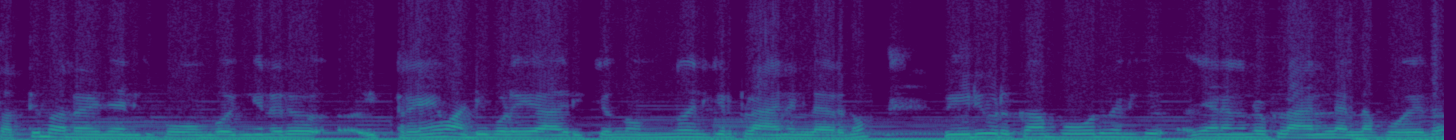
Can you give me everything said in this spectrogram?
സത്യം പറഞ്ഞു കഴിഞ്ഞാൽ എനിക്ക് പോകുമ്പോൾ ഇങ്ങനൊരു ഇത്രയും അടിപൊളിയായിരിക്കും എന്നൊന്നും എനിക്കൊരു പ്ലാൻ ഇല്ലായിരുന്നു. വീഡിയോ എടുക്കാൻ പോലും എനിക്ക് ഞാൻ അങ്ങനെ ഒരു പ്ലാനിലല്ല പോയത്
